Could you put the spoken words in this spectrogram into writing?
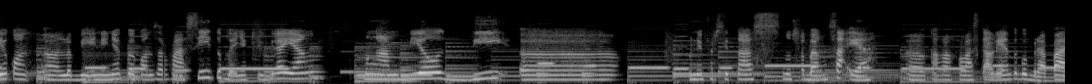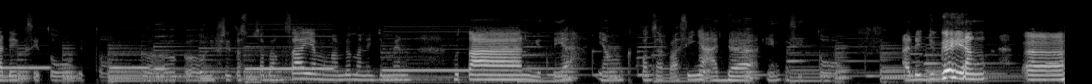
dia uh, lebih ininya ke konservasi itu banyak juga yang mengambil di uh, Universitas Nusa Bangsa ya kakak kelas kalian tuh beberapa ada yang ke situ gitu. Ke Universitas Nusa Bangsa yang mengambil manajemen hutan gitu ya yang konservasinya ada yang ke situ. Ada juga yang uh,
